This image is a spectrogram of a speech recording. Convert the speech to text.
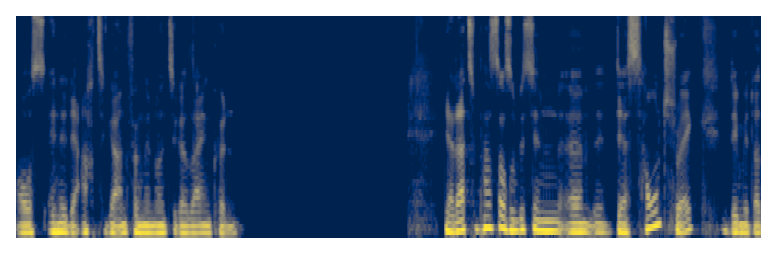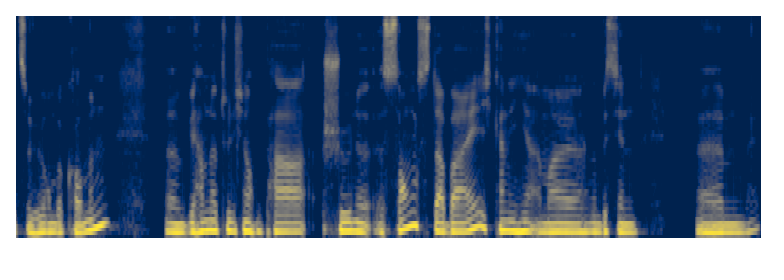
aus Ende der 80er, Anfang der 90er sein können. Ja, dazu passt auch so ein bisschen ähm, der Soundtrack, den wir da zu hören bekommen. Ähm, wir haben natürlich noch ein paar schöne Songs dabei. Ich kann hier einmal so ein bisschen ähm,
